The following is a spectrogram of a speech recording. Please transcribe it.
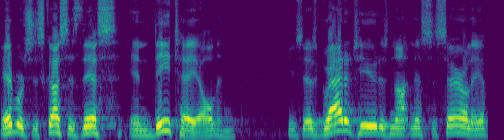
Edwards discusses this in detail, and he says gratitude is not necessarily a,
